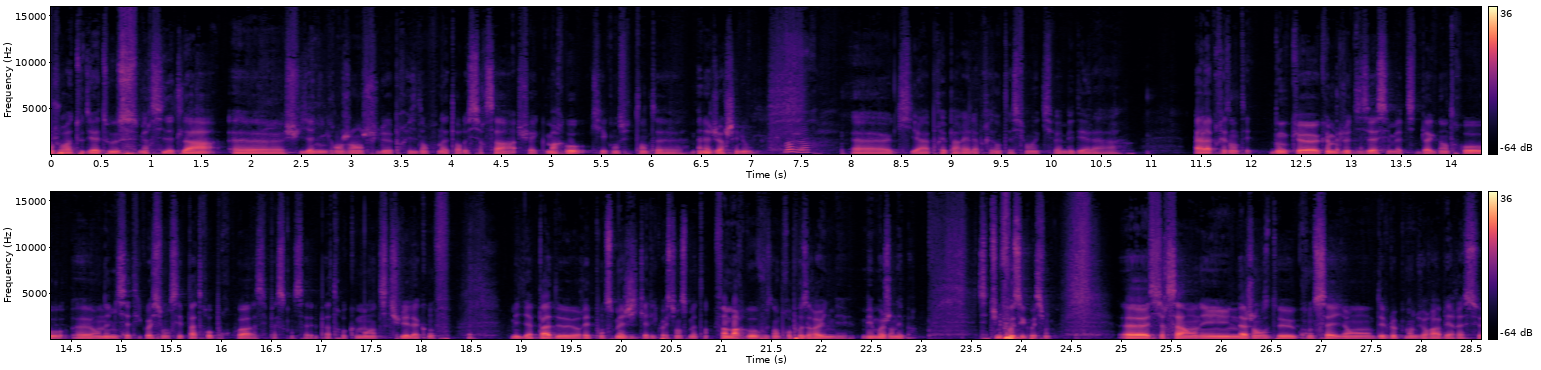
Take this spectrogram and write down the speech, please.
bonjour à toutes et à tous, merci d'être là. Euh, je suis Yannick Grandjean, je suis le président fondateur de CIRSA. Je suis avec Margot, qui est consultante euh, manager chez nous. Bonjour. Euh, qui a préparé la présentation et qui va m'aider à la, à la présenter. Donc, comme je le disais, c'est ma petite blague d'intro. on a mis cette équation, on ne sait pas trop pourquoi, c'est parce qu'on ne savait pas trop comment intituler la conf. Mais il n'y a pas de réponse magique à l'équation ce matin. Enfin, Margot vous en proposera une, mais, mais moi, j'en ai pas. C'est une fausse équation. Euh, CIRSA, on est une agence de conseil en développement durable, RSE,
